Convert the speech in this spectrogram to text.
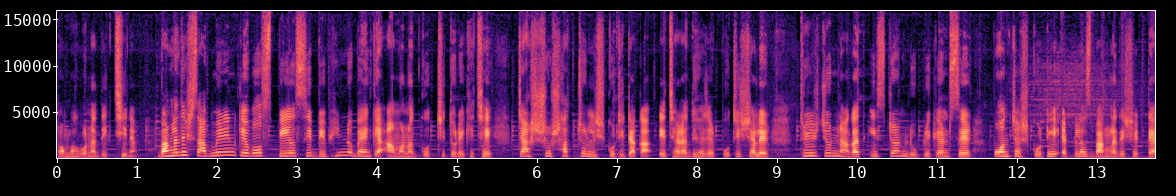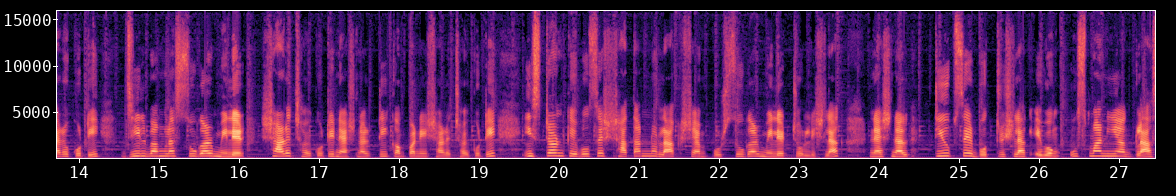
সম্ভাবনা দেখছি না। বাংলাদেশ সাবমেরিন কেবলস পিএলসি বিভিন্ন ব্যাংকে আমানত গচ্ছিত রেখেছে চারশো সাতচল্লিশ কোটি টাকা। এছাড়া দুই হাজার পঁচিশ সালের ত্রিশ জুন নাগাদ ইস্টার্ন লুব্রিক্যান্টসের পঞ্চাশ কোটি, অ্যাটলাস বাংলাদেশের তেরো কোটি, জিল বাংলা সুগার মিলের সাড়ে ছয় কোটি ন্যাশনাল টি কোম্পানির সাড়ে ছয় কোটি, ইস্টার্ন কেবলসের সাতান্ন লাখ শ্যাম্পুর সুগার মিলের চল্লিশ লাখ, ন্যাশনাল টিউবসের বত্রিশ লাখ এবং উসমানিয়া গ্লাস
